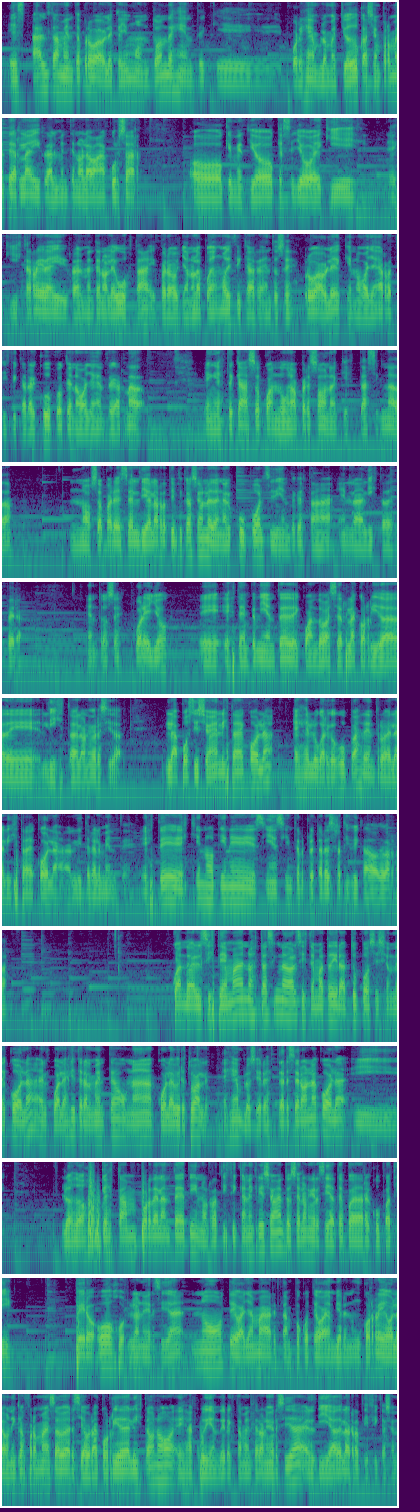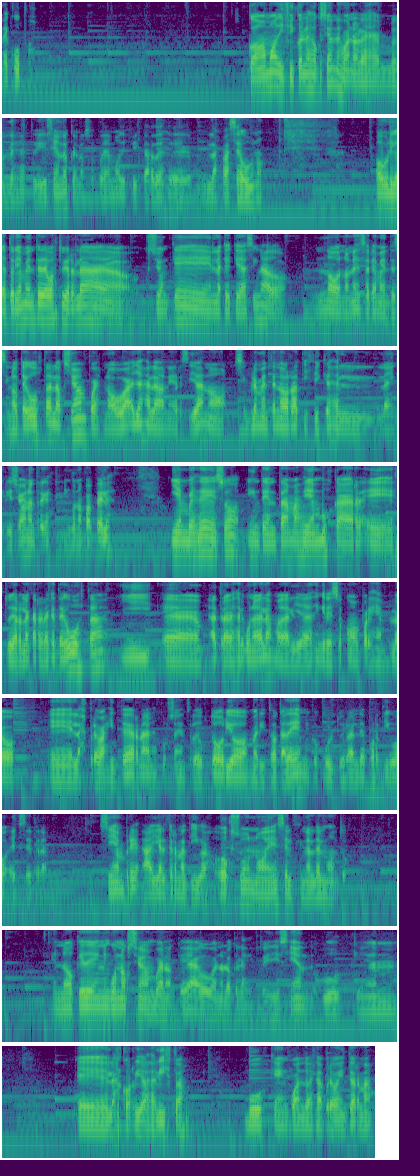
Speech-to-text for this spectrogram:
es altamente probable que hay un montón de gente que, por ejemplo, metió educación por meterla y realmente no la van a cursar o que metió, qué sé yo, X, X carrera y realmente no le gusta, pero ya no la pueden modificar, entonces es probable que no vayan a ratificar el cupo, que no vayan a entregar nada. En este caso, cuando una persona que está asignada no se aparece el día de la ratificación, le dan el cupo al siguiente que está en la lista de espera. Entonces, por ello, eh, estén pendientes de cuándo va a ser la corrida de lista de la universidad. La posición en lista de cola es el lugar que ocupas dentro de la lista de cola, literalmente. Este es que no tiene ciencia interpretar el certificado, de verdad. Cuando el sistema no está asignado, el sistema te dirá tu posición de cola, el cual es literalmente una cola virtual. Ejemplo, si eres tercero en la cola y los dos que están por delante de ti no ratifican la inscripción, entonces la universidad te puede dar el cupo a ti. Pero ojo, la universidad no te va a llamar, tampoco te va a enviar en un correo. La única forma de saber si habrá corrida de lista o no es acudiendo directamente a la universidad el día de la ratificación de cupo. ¿Cómo modifico las opciones? Bueno, les, estoy diciendo que no se puede modificar desde la fase 1. Obligatoriamente debo estudiar la opción que, en la que queda asignado. No, no necesariamente. Si no te gusta la opción, pues no vayas a la universidad, no, simplemente no ratifiques la inscripción, no entregues ningunos papeles. Y en vez de eso, intenta más bien buscar eh, estudiar la carrera que te gusta y eh, a través de alguna de las modalidades de ingreso, como por ejemplo eh, las pruebas internas, los cursos introductorios, mérito académico, cultural, deportivo, etc. Siempre hay alternativas. Oxu no es el final del mundo no quede en ninguna opción, bueno, ¿qué hago? Bueno, lo que les estoy diciendo, busquen eh, las corridas de lista, busquen cuándo es la prueba interna,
